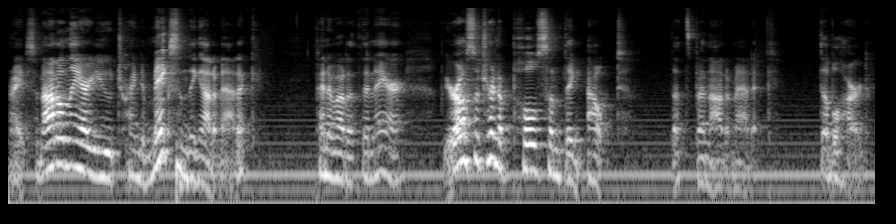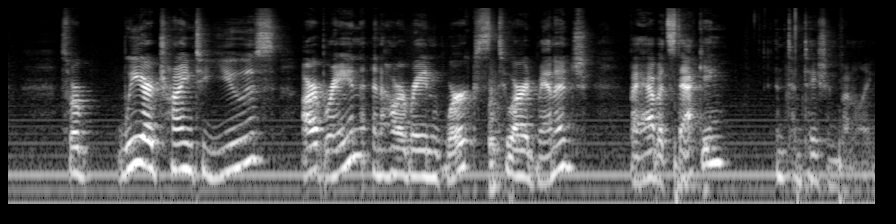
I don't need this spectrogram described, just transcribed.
right? So not only are you trying to make something automatic, kind of out of thin air, but you're also trying to pull something out that's been automatic. Double hard. So we're, we are trying to use our brain and how our brain works to our advantage by habit stacking and temptation bundling.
